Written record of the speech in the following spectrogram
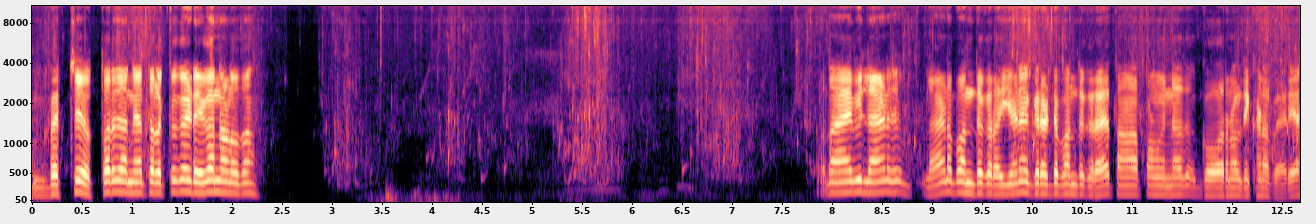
ਬੱਚੇ ਉੱਤਰ ਜਾਂਦੇ ਆ, ਤਲਕ ਕੇ ਨਾਲੋਂ ਤਾਂ। ਪਤਾ ਐ ਵੀ ਲੈਣ ਲੈਣ ਬੰਦ ਕਰਾਈ ਜਾਣੇ ਗ੍ਰਿਡ ਬੰਦ ਕਰਾਇਆ, ਤਾਂ ਆਪਾਂ ਨੂੰ ਇੰਨਾ ਗੌਰ ਨਾਲ ਦੇਖਣਾ ਪੈ ਰਿਹਾ।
